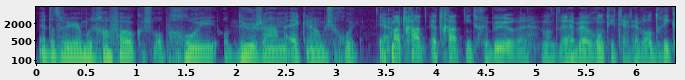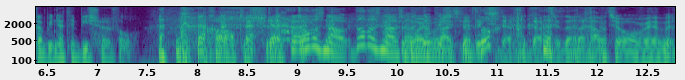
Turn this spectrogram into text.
Dat we weer moeten gaan focussen op groei, op duurzame economische groei. Maar het gaat, het gaat niet gebeuren. Want we hebben rond die tijd hebben we al drie kabinetten Biesheuvel gehad. Dus, Kijk, dat is nou, dat is nou zo. Mooi dat is, vooruitzicht, toch? dat- dat- dat- Daar gaan we het zo over hebben.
